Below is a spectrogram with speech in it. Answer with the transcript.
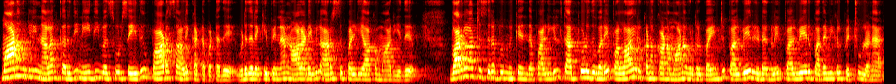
மாணவர்களின் நலன் கருதி நிதி வசூல் செய்து பாடசாலை கட்டப்பட்டது. விடுதலைக்கு பின்னர் நாளடைவில் அரசு பள்ளியாக மாறியது. வரலாற்று சிறப்புமிக்க இந்த பள்ளியில் தற்பொழுது வரை பல்லாயிரக்கணக்கான மாணவர்கள் பயின்று பல்வேறு இடங்களில் பல்வேறு பதவிகள் பெற்றுள்ளனர்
